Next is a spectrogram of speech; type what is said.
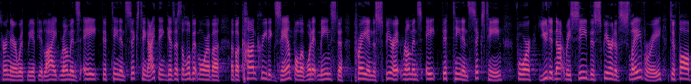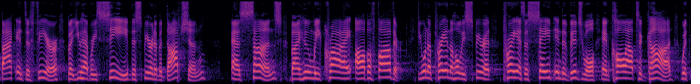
Turn there with me if you'd like. Romans 8, 15, and 16, I think, gives us a little bit more of a, of a concrete example of what it means to pray in the Spirit. Romans 8, 15, and 16. For you did not receive the spirit of slavery to fall back into fear, but you have received the spirit of adoption as sons by whom we cry, Abba, Father. If you want to pray in the Holy Spirit, pray as a saved individual and call out to God with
